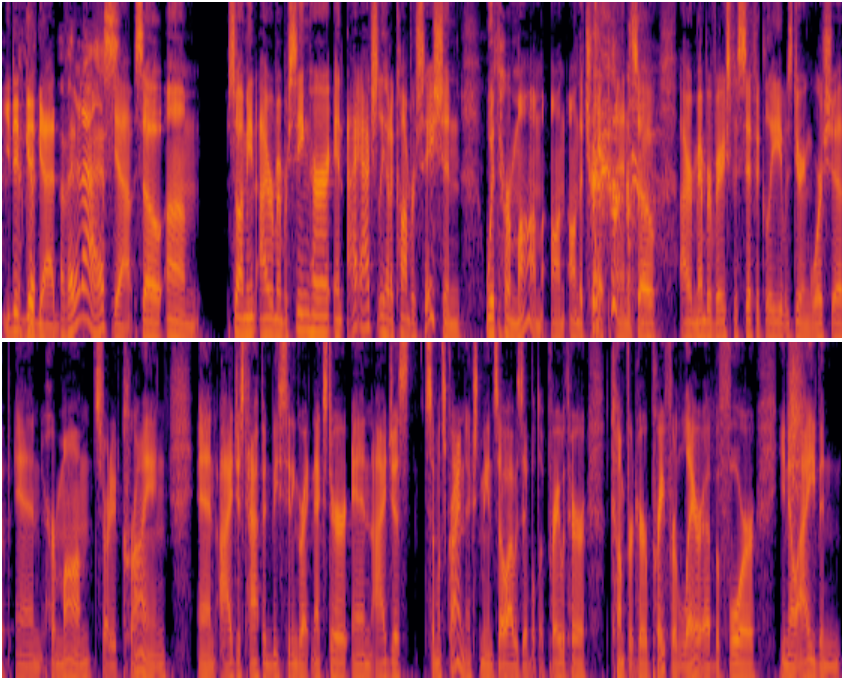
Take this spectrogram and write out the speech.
you did good, God. Very nice. Yeah. So, um, so I mean, I remember seeing her, and I actually had a conversation with her mom on on the trip, and so I remember very specifically it was during worship, and her mom started crying, and I just happened to be sitting right next to her, and I just someone's crying next to me, and so I was able to pray with her, comfort her, pray for Lara before you know I even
